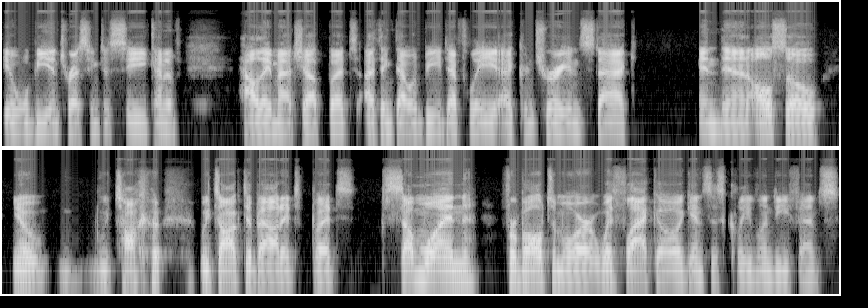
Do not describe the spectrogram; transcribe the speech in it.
it will be interesting to see kind of how they match up, but I think that would be definitely a contrarian stack. And then also, you know, we talk we talked about it, but someone for Baltimore with Flacco against this Cleveland defense.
